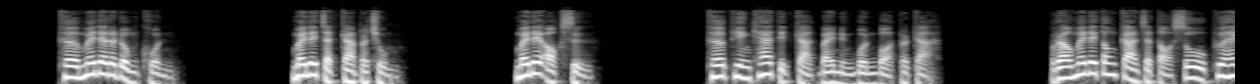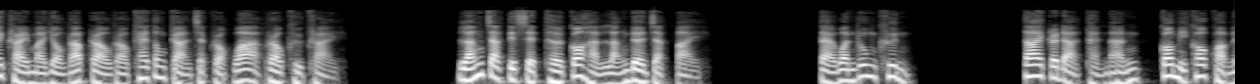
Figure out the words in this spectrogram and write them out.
ๆ เธอไม่ได้ระดมคน ไม่ได้จัดการประชุม ไม่ได้ออกสื่อ เธอเพียงแค่ติดการ์ดใบหนึ่งบนบอร์ดประกาศ เราไม่ได้ต้องการจะต่อสู้เพื่อให้ใครมายอมรับเรา เราแค่ต้องการจะกรอกว่าเราคือใคร หลังจากติดเสร็จเธอก็หันหลังเดินจากไป แต่วันรุ่งขึ้น ใต้กระดาษแผ่นนั้นก็มีข้อความเ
